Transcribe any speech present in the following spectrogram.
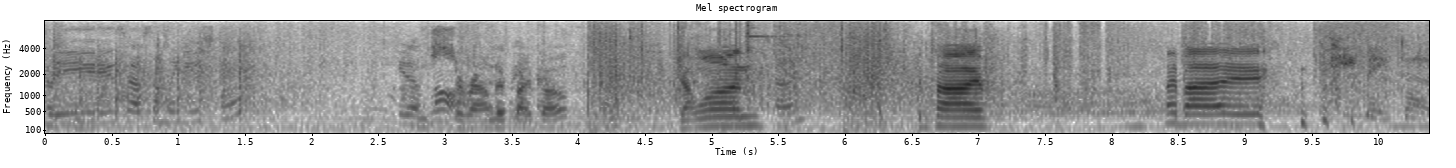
Please have something useful. He does I'm not. surrounded by both. Got one. Coming. 55. Bye bye. Teammate down.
